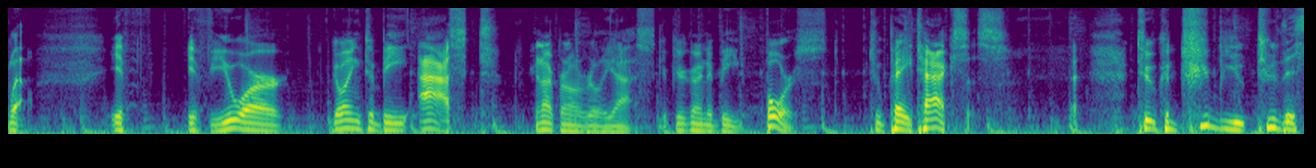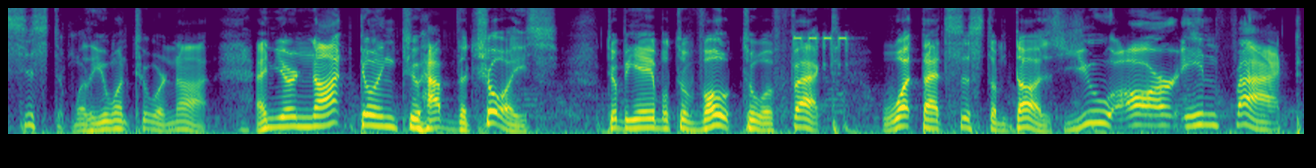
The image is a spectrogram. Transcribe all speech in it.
Well, if if you are going to be asked, you're not going to really ask, if you're going to be forced to pay taxes, to contribute to the system, whether you want to or not. And you're not going to have the choice to be able to vote to affect what that system does. You are, in fact,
